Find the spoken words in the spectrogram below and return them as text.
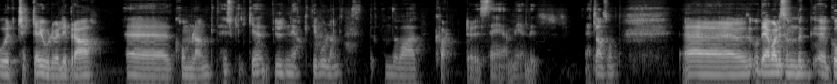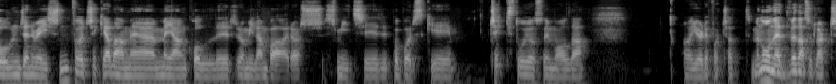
hvor Tsjekkia gjorde det veldig bra. Eh, kom langt. Jeg husker ikke nøyaktig hvor langt om det var kvart eller semi eller et eller annet sånt. Uh, og det var liksom the golden generation for Tsjekkia, da, med, med, Jan Koller og Milan Baros, Smicer, Poborski Tsjekk sto jo også i mål da, og gjør det fortsatt. Men òg Edve da, så klart,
